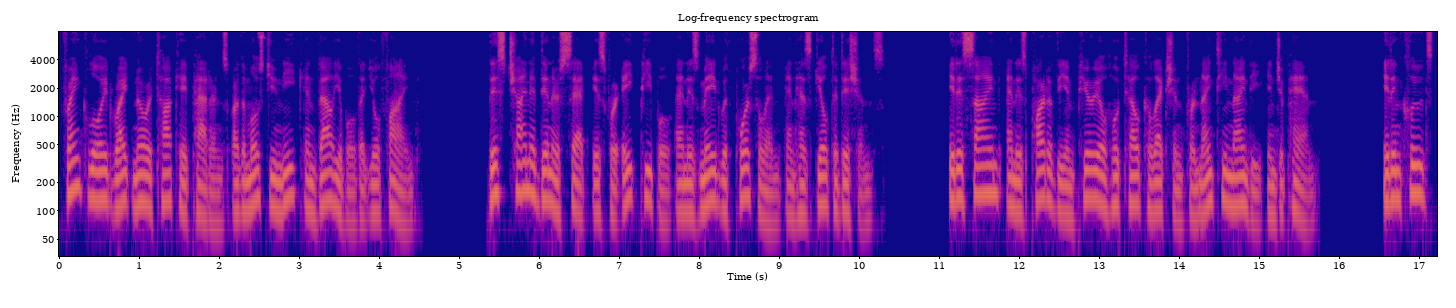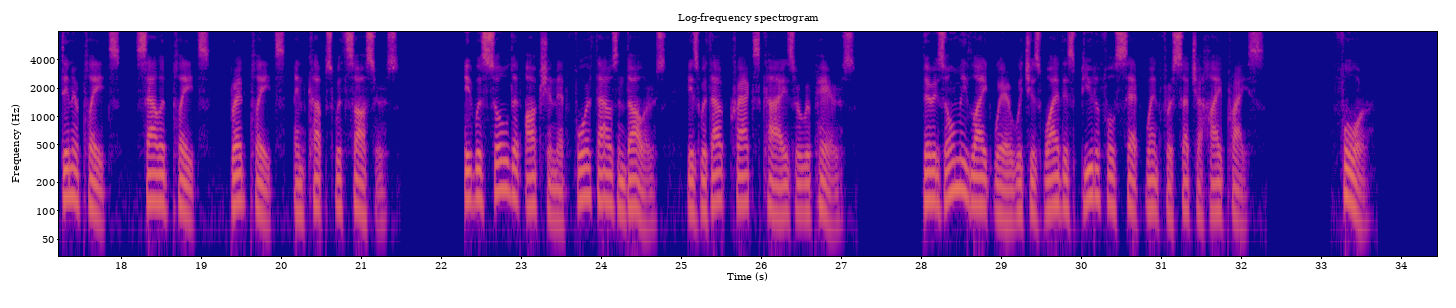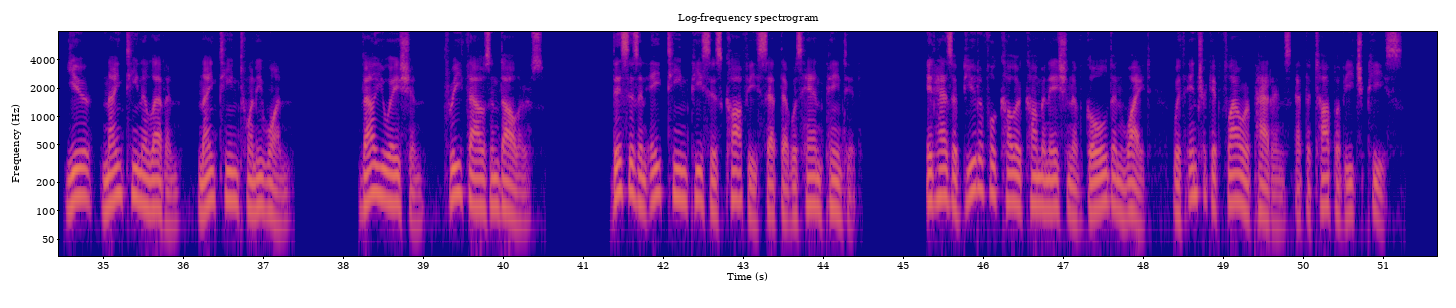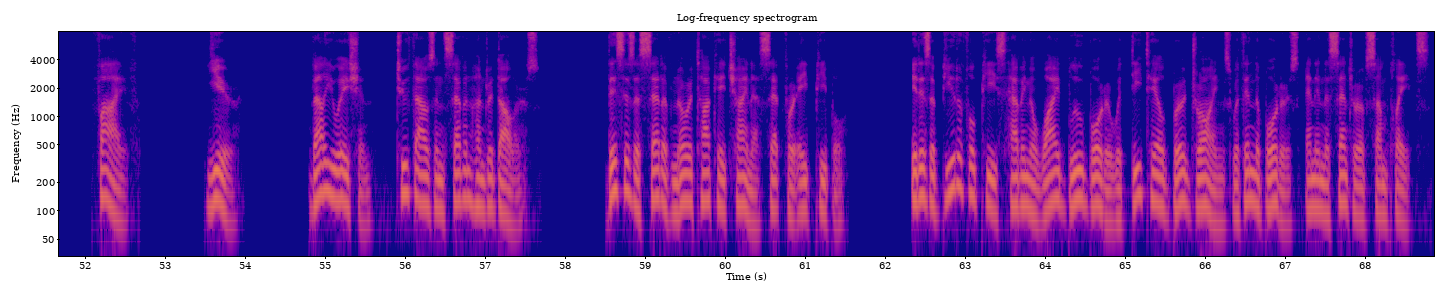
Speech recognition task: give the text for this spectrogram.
Frank Lloyd Wright Noritake patterns are the most unique and valuable that you'll find. This China dinner set is for 8 people and is made with porcelain and has gilt additions. It is signed and is part of the Imperial Hotel collection for 1990 in Japan. It includes dinner plates, salad plates, bread plates, and cups with saucers. It was sold at auction at $4,000, is without cracks, kais or repairs. There is only lightware which is why this beautiful set went for such a high price. 4. Year, 1911, 1921. Valuation, $3,000. This is an 18 pieces coffee set that was hand painted. It has a beautiful color combination of gold and white, with intricate flower patterns at the top of each piece. 5. Year. Valuation, $2,700. This is a set of Noritake china set for 8 people. It is a beautiful piece having a wide blue border with detailed bird drawings within the borders and in the center of some plates.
